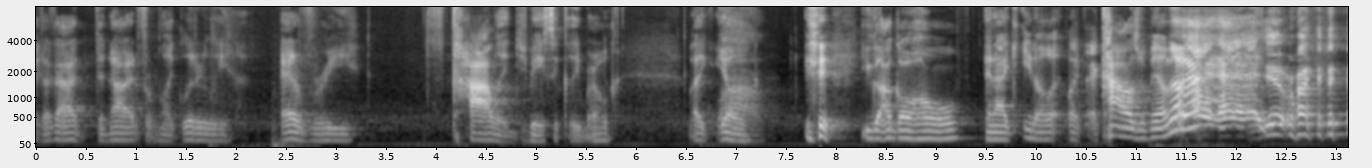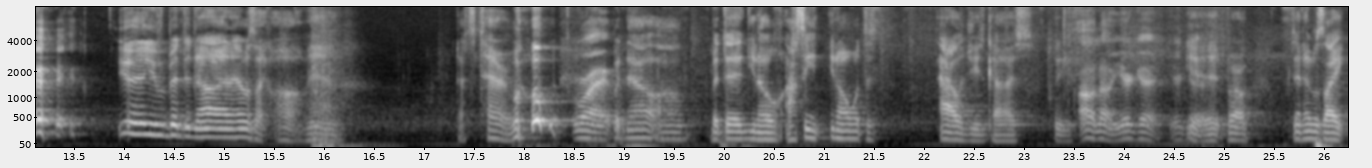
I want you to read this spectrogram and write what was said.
Like I got denied from like literally every college, basically, bro. Like Wow. yo, you gotta go home and like you know like at college with me. I'm like, hey, hey, hey. Yeah. Right. yeah, you've been denied. And it was like, oh man, that's terrible. right. but now, um, but then you know, I see, you know, with the allergies, guys, please. Oh no, you're good. You're good. it- bro. Then it was like,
